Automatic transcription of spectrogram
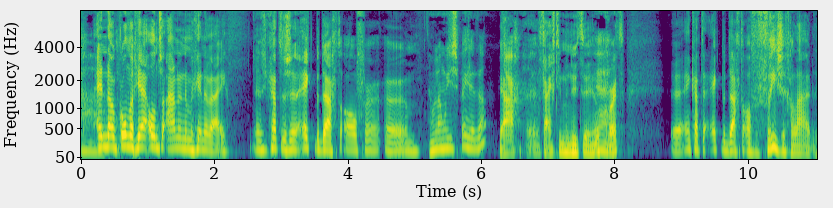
Ah. En dan kondig jij ons aan en dan beginnen wij. En ik had dus een act bedacht over, ehm, Hoe lang moet je spelen dan? ja, eh, 15 minuten, heel Ja. kort. Eh, en ik had de act bedacht over Friese geluiden.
